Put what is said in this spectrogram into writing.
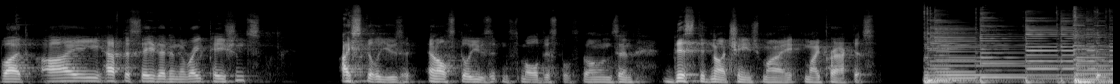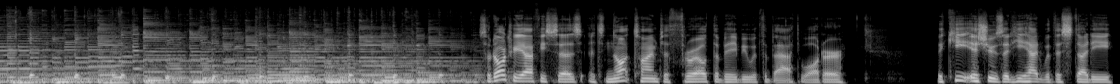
But I have to say that in the right patients, I still use it, and I'll still use it in small distal stones. And this did not change my, my practice. So Dr. Yaffe says it's not time to throw out the baby with the bathwater. The key issues that he had with this study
